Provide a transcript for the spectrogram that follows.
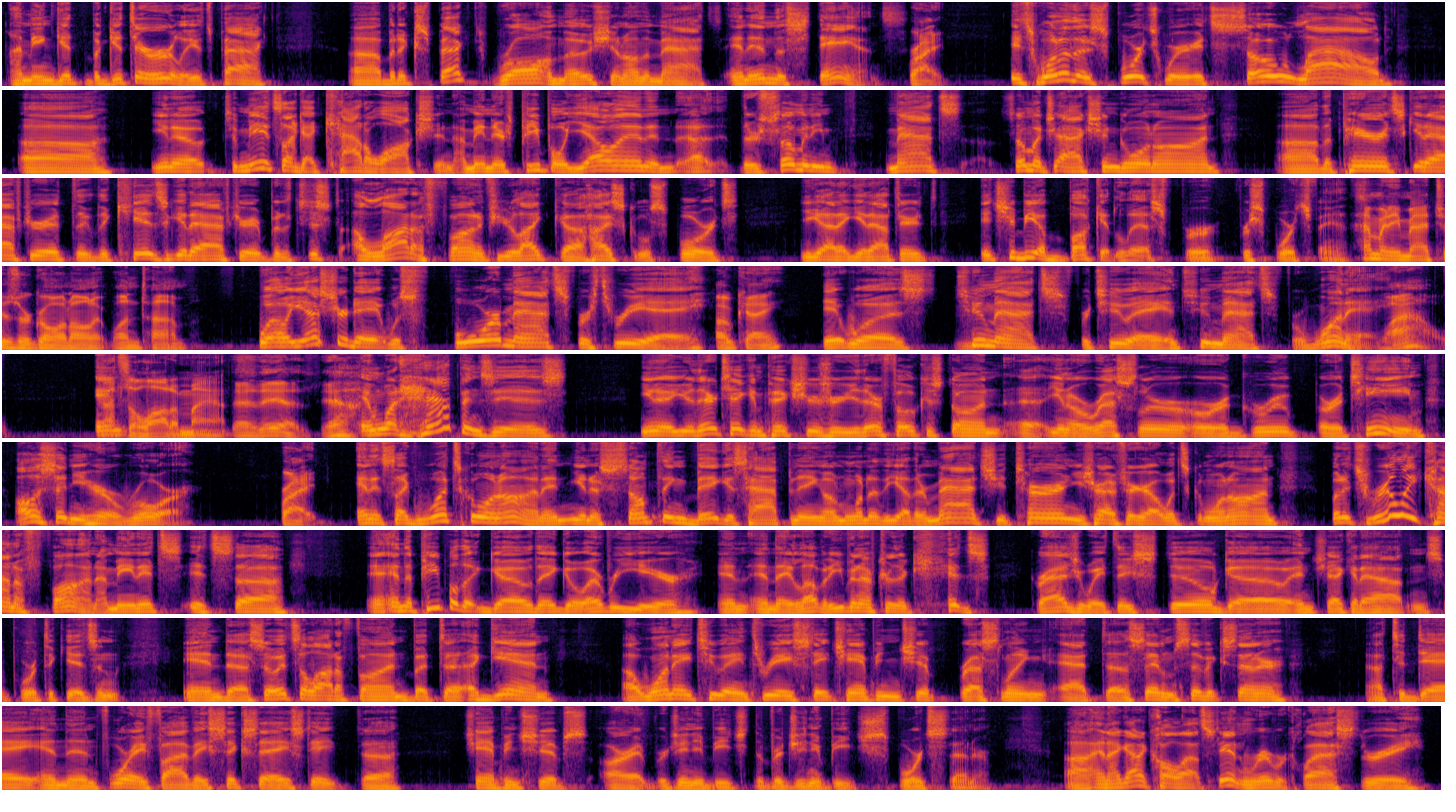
I mean, get but get there early; it's packed. Uh, but expect raw emotion on the mats and in the stands Right. it's one of those sports where it's so loud. Uh, you know, to me, it's like a cattle auction. I mean, there's people yelling, and uh, there's so many mats, so much action going on. Uh, the parents get after it, the, the kids get after it, but it's just a lot of fun. If you like uh, high school sports, you got to get out there. It, it should be a bucket list for for sports fans. How many matches are going on at one time? Well, yesterday it was four mats for 3A. Okay. It was two mats for 2A and two mats for 1A. Wow. That's a lot of math. That is. Yeah. And what happens is, you know, you're there taking pictures or you're there focused on, uh, you know, a wrestler or a group or a team. All of a sudden you hear a roar. Right. And it's like, what's going on? And, you know, something big is happening on one of the other mats. You turn, you try to figure out what's going on. But it's really kind of fun. I mean, it's, it's, uh, and the people that go, they go every year and, and they love it. Even after their kids graduate, they still go and check it out and support the kids. And, and uh, so it's a lot of fun. But uh, again, uh, 1A, 2A, and 3A state championship wrestling at uh, Salem Civic Center uh, today. And then 4A, 5A, 6A state uh, championships are at Virginia Beach, the Virginia Beach Sports Center. Uh, and I got to call out Stanton River Class 3.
